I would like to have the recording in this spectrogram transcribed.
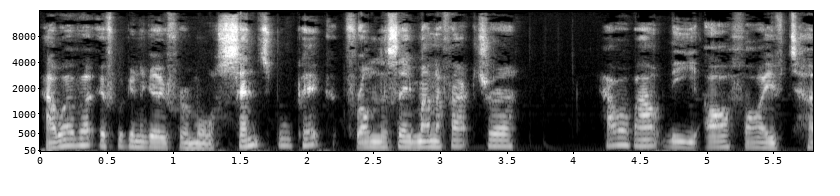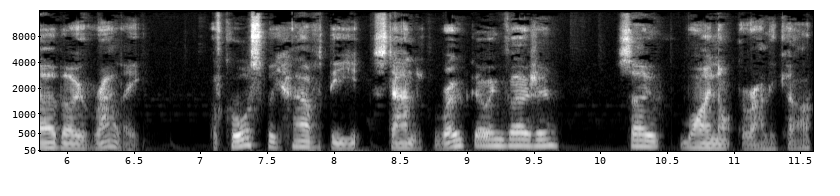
However, if we're going to go for a more sensible pick from the same manufacturer, how about the R5 Turbo Rally? Of course, we have the standard road going version, so why not the rally car?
